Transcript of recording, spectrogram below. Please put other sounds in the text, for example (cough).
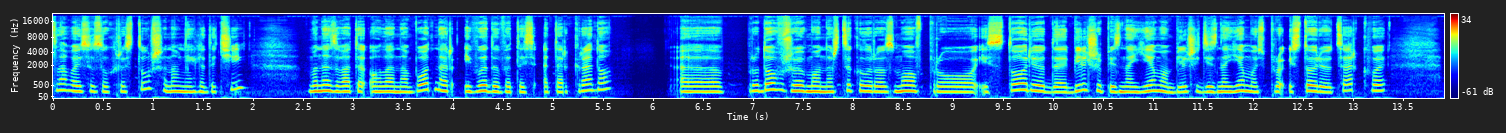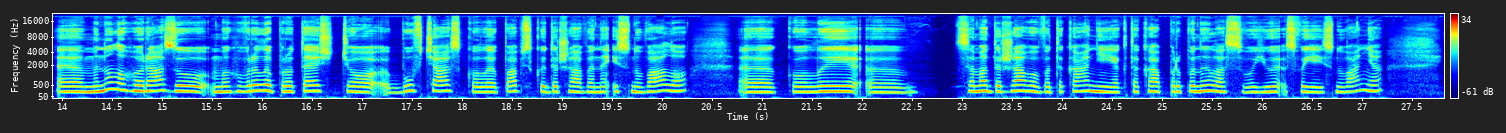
Слава Ісусу Христу, шановні глядачі! Мене звати Олена Ботнар, і ви дивитесь Етер Кредо. Е, Продовжуємо наш цикл розмов про історію, де більше пізнаємо, більше дізнаємось про історію церкви. Е, Минулого разу ми говорили про те, що був час, коли папської держави не існувало, е, коли сама держава в Ватикані як така припинила свою, своє існування.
